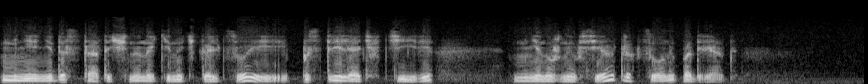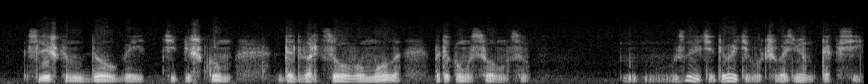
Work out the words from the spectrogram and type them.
Мне недостаточно накинуть кольцо и пострелять в тире. Мне нужны все аттракционы подряд. Слишком долго идти пешком до Дворцового мола по такому солнцу. Знаете, давайте лучше возьмем такси,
